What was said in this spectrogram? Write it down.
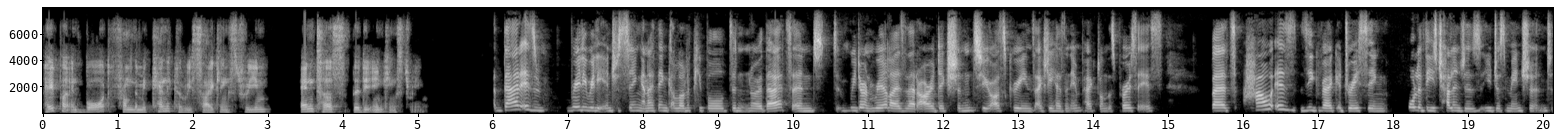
paper and board from the mechanical recycling stream enters the deinking stream. That is really, really interesting. And I think a lot of people didn't know that. And we don't realize that our addiction to our screens actually has an impact on this process. But how is Siegwerk addressing all of these challenges you just mentioned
